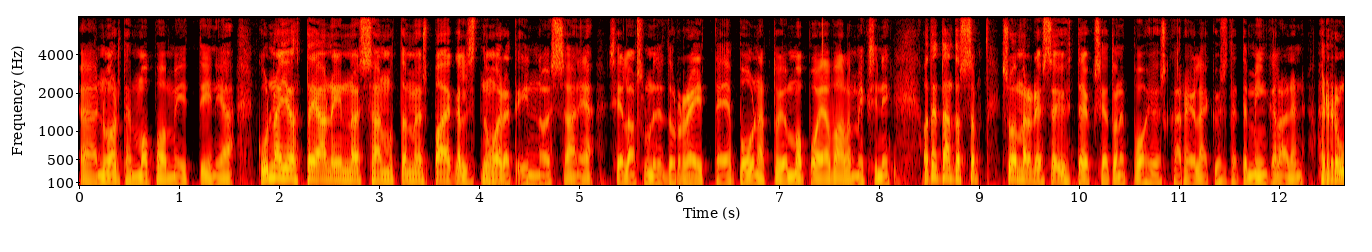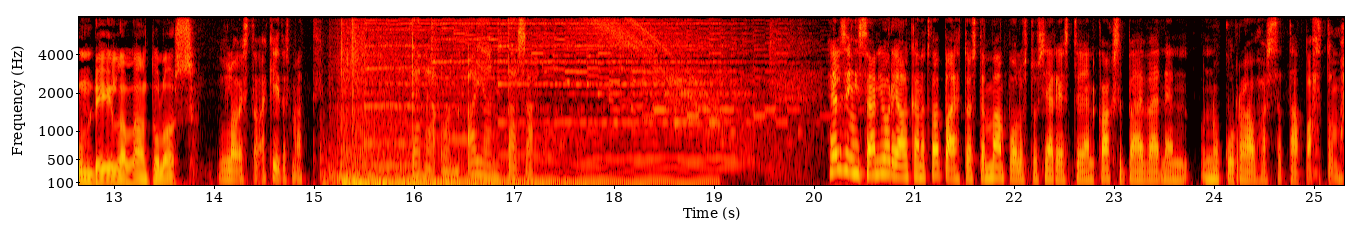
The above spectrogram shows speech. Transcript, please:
ää, nuorten mopomiittiin. Ja kunnanjohtaja on innoissaan, mutta myös paikalliset nuoret innoissaan ja siellä on suunniteltu reittejä, puunattu jo mopoja valmiiksi. Niin otetaan tuossa Suomen radiossa yhteyksiä tuonne pohjois ja kysytään, että minkälainen rundi illalla on tulossa. Loistavaa, kiitos Matti. Tämä on ajan tasa. Helsingissä on juuri alkanut vapaaehtoisten maanpuolustusjärjestöjen kaksipäiväinen Nukurauhassa tapahtuma.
